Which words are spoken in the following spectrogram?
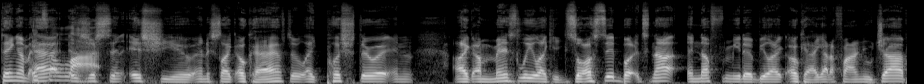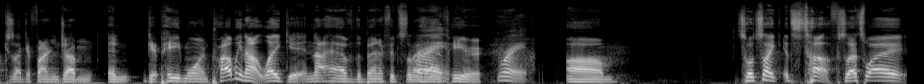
thing I'm at is just an issue, and it's like okay, I have to like push through it, and like I'm mentally like exhausted, but it's not enough for me to be like okay, I gotta find a new job because I can find a new job and, and get paid more, and probably not like it, and not have the benefits that I have here. right. Um, so it's like it's tough. So that's why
